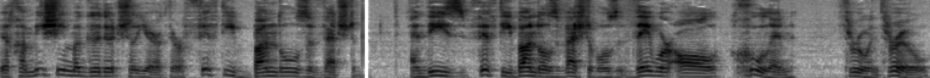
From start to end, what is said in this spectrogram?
There are 50 bundles of vegetables. And these 50 bundles of vegetables, they were all chulin through and through.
